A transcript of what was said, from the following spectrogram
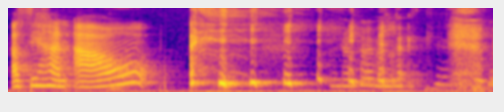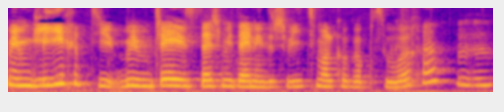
Also ich habe auch, Ich mit dem gleichen Typ, mit dem James, der ist mit denen in der Schweiz mal besuchen. Mhm.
